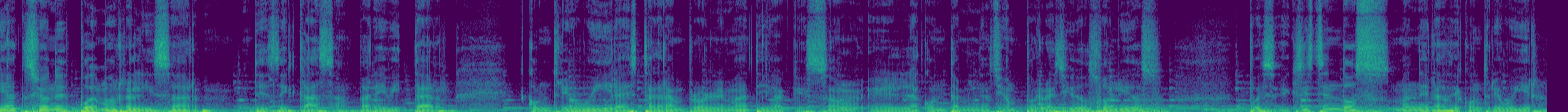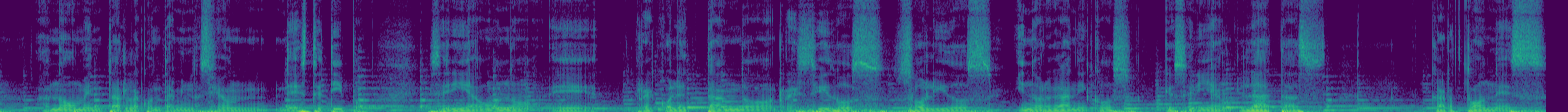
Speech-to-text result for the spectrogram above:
Qué acciones podemos realizar desde casa para evitar contribuir a esta gran problemática que son eh, la contaminación por residuos sólidos, pues existen dos maneras de contribuir a no aumentar la contaminación de este tipo. Sería uno, eh, recolectando residuos sólidos inorgánicos, que serían latas, cartones,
